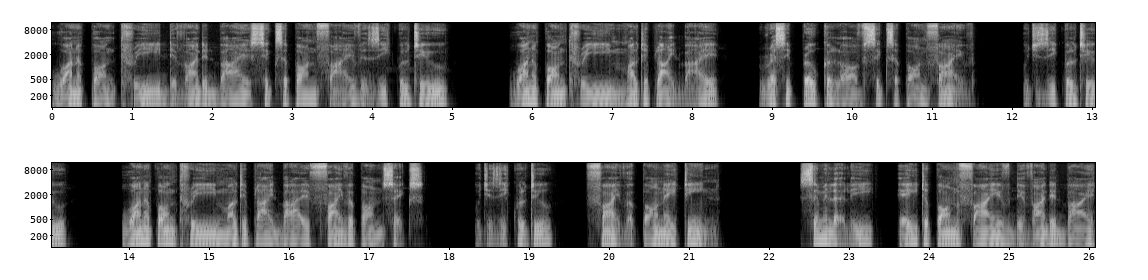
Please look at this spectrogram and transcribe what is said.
1 upon 3 divided by 6 upon 5 is equal to 1 upon 3 multiplied by reciprocal of 6 upon 5, which is equal to 1 upon 3 multiplied by 5 upon 6, which is equal to 5 upon 18. Similarly, 8 upon 5 divided by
